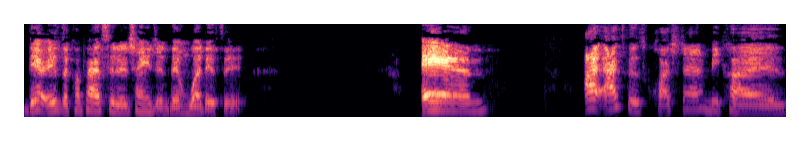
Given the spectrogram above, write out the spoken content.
there is a capacity to change it then what is it? And I ask this question because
